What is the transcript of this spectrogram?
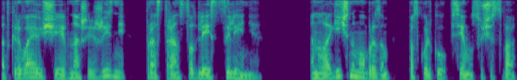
открывающее в нашей жизни пространство для исцеления. Аналогичным образом, поскольку все мы существа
